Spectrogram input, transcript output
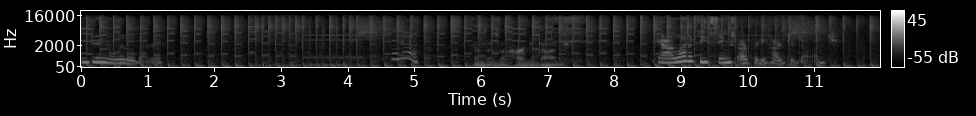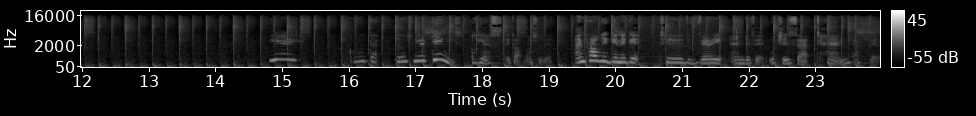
I'm doing a little better. Oh no. and those look hard to dodge. Yeah, a lot of these things are pretty hard to dodge. Yay! Oh, that those weird things. Oh yes, I got most of it. I'm probably gonna get to the very end of it, which is that 10 back there.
